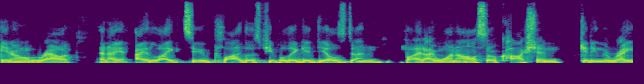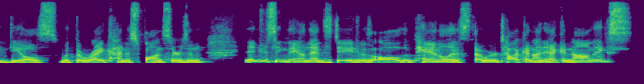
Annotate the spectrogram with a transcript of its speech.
you know, route. And I, I like to applaud those people that get deals done, but I want to also caution getting the right deals with the right kind of sponsors. And the interesting thing on that stage was all the panelists that we were talking on economics.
